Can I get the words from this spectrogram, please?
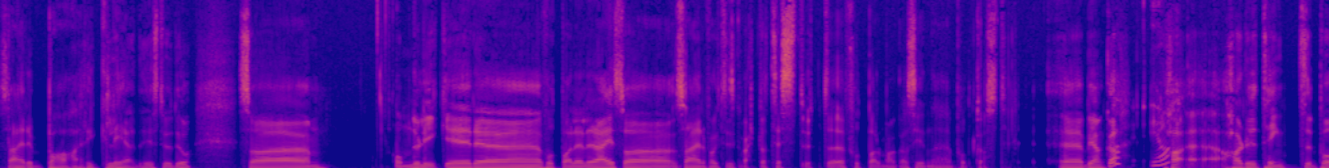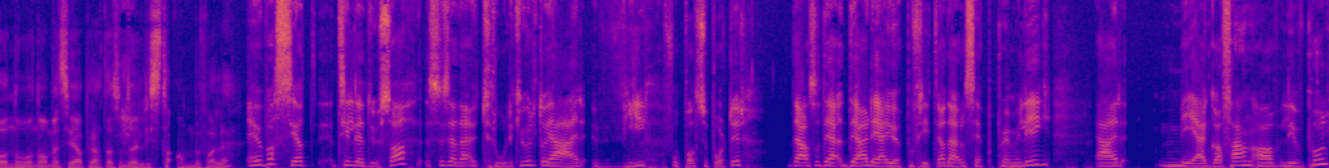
så er det bare glede i studio. Så eh, om du liker uh, fotball eller ei, så, så er det faktisk verdt å teste ut uh, Fotballmagasinet podkast. Bianca, Ja. ha, har du tenkt på noe nå mens vi har prata som du har lyst til å anbefale? Jeg vil bare si at Til det du sa, syns jeg det er utrolig kult, og jeg er vill fotballsupporter. Det er, altså det, det er det jeg gjør på fritida, det er å se på Premier League. Jeg er megafan av Liverpool.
